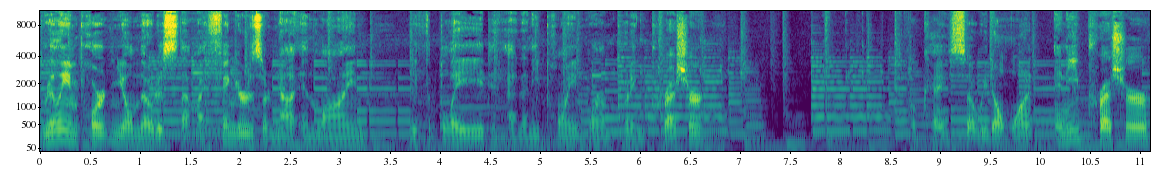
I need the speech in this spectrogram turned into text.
Really important, you'll notice that my fingers are not in line with the blade at any point where I'm putting pressure. Okay, so we don't want any pressure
